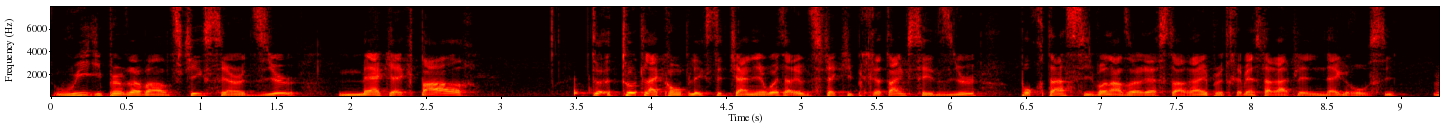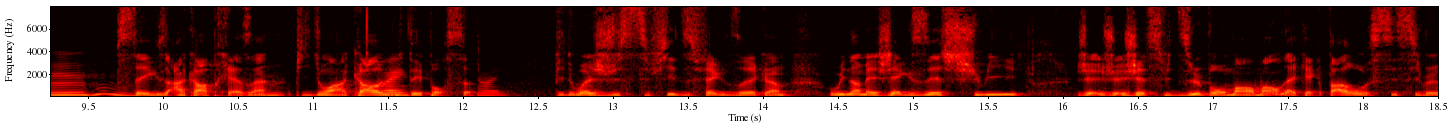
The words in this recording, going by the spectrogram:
oui, il peut revendiquer que c'est un dieu, mais à quelque part, toute la complexité de Kanye West arrive du fait qu'il prétend que c'est Dieu. Pourtant, s'il va dans un restaurant, il peut très bien se faire appeler le nègre aussi. C'est ex- encore présent, puis il doit encore Oui. lutter pour ça. Oui. Puis doit justifier du fait de dire comme oui non mais j'existe, je suis je, je, je suis Dieu pour mon monde à quelque part aussi s'il veut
